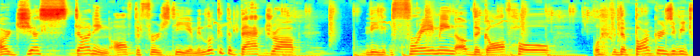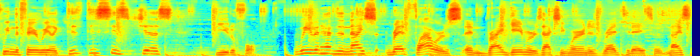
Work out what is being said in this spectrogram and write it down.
are just stunning off the first tee. I mean, look at the backdrop, the framing of the golf hole, the bunkers in between the fairway. Like this, this is just beautiful. We even have the nice red flowers, and Ryan Gamer is actually wearing his red today, so nice,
